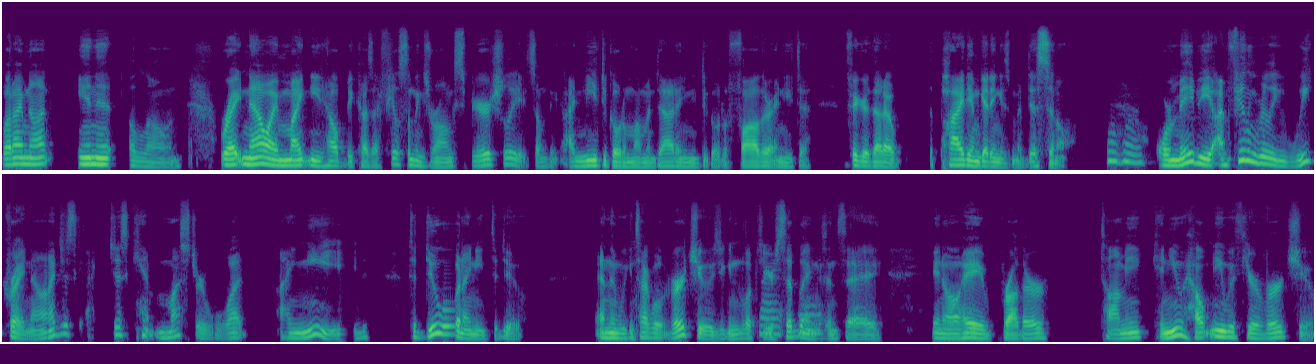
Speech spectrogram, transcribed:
but I'm not in it alone. Right now, I might need help because I feel something's wrong spiritually. It's something I need to go to mom and dad. I need to go to father. I need to figure that out. The piety I'm getting is medicinal. Mm-hmm. Or maybe I'm feeling really weak right now and I just I just can't muster what I need to do what I need to do. And then we can talk about virtues. You can look to right, your siblings right. and say, you know, hey, brother, Tommy, can you help me with your virtue?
